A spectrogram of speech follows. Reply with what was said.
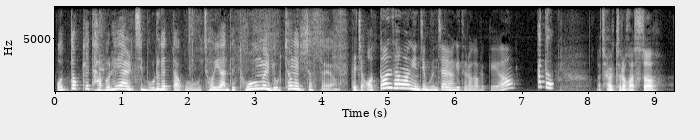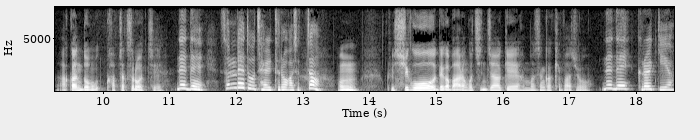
어떻게 답을 해야 할지 모르겠다고 저희한테 도움을 요청해 주셨어요. 대체 어떤 상황인지 문자 연기 들어가 볼게요. 아, 잘 들어갔어? 아까는 너무 갑작스러웠지? 네네. 선배도 잘 들어가셨죠? 응. 그 쉬고 내가 말한 거 진지하게 한번 생각해 봐줘. 네네, 그럴게요.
